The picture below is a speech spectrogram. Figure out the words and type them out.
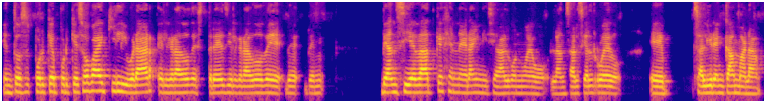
Entonces, ¿por qué? Porque eso va a equilibrar el grado de estrés y el grado de, ansiedad que genera iniciar algo nuevo, lanzarse al ruedo, eh, salir en cámara,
